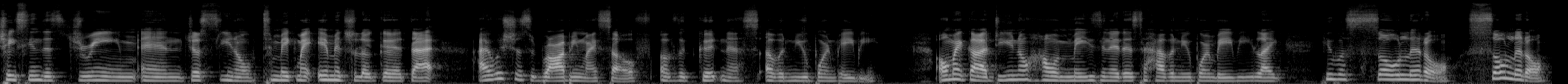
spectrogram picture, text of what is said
chasing this dream and just, you know, to make my image look good that I was just robbing myself of the goodness of a newborn baby. Oh my God, do you know how amazing it is to have a newborn baby? Like, he was so little, so little.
